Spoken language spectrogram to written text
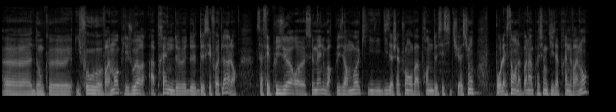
Euh, donc euh, il faut vraiment que les joueurs apprennent de, ces fautes-là. Alors ça fait plusieurs euh, semaines, voire plusieurs mois qu'ils disent à chaque fois on va apprendre de ces situations. Pour l'instant, on n'a pas l'impression qu'ils apprennent vraiment.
